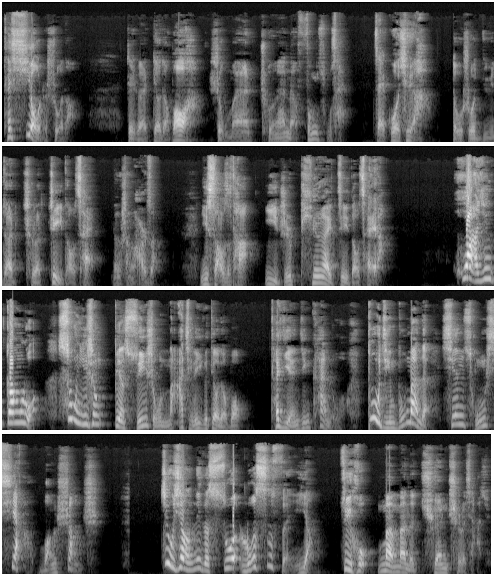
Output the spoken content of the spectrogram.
他笑着说道：“这个吊吊包啊。”是我们淳安的风俗菜，在过去啊，都说女的吃了这道菜能生儿子。你嫂子她一直偏爱这道菜呀。话音刚落，宋医生便随手拿起了一个吊吊包，他眼睛看着我，不紧不慢的先从下往上吃，就像那个嗦螺蛳粉一样，最后慢慢的全吃了下去。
